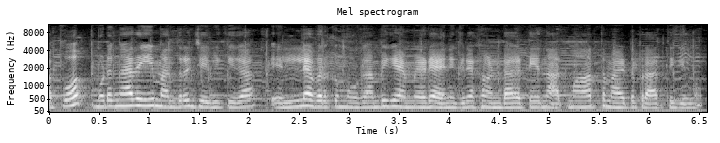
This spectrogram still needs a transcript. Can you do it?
അപ്പോൾ മുടങ്ങാതെ ഈ മന്ത്രം ജപിക്കുക. എല്ലാവർക്കും മൂകാംബിക അമ്മയുടെ അനുഗ്രഹം ഉണ്ടാകട്ടെ എന്ന് ആത്മാർത്ഥമായിട്ട് പ്രാർത്ഥിക്കുന്നു.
